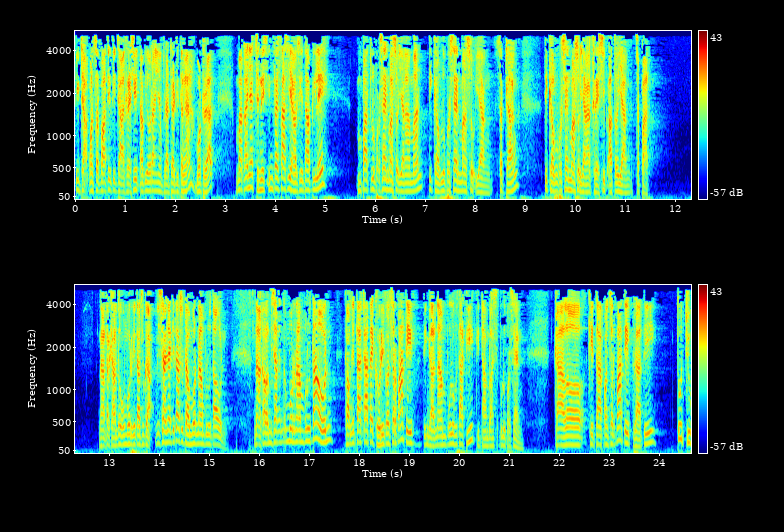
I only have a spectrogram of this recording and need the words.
tidak konservatif, tidak agresif, tapi orang yang berada di tengah, moderat. Makanya jenis investasi yang harus kita pilih, 40% masuk yang aman, 30% masuk yang sedang, 30% masuk yang agresif atau yang cepat. Nah tergantung umur kita juga. Misalnya kita sudah umur 60 tahun. Nah kalau misalnya umur 60 tahun, kalau kita kategori konservatif, tinggal 60 tadi ditambah 10%. Kalau kita konservatif berarti 70%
